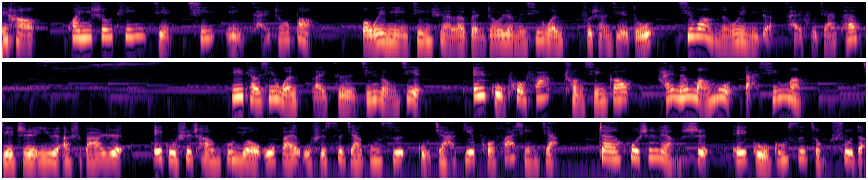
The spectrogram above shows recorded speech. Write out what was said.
你好，欢迎收听减七理财周报。我为你精选了本周热门新闻，附上解读，希望能为你的财富加餐。第一条新闻来自金融界，A 股破发创新高，还能盲目打新吗？截至一月二十八日，A 股市场共有五百五十四家公司股价跌破发行价，占沪深两市 A 股公司总数的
